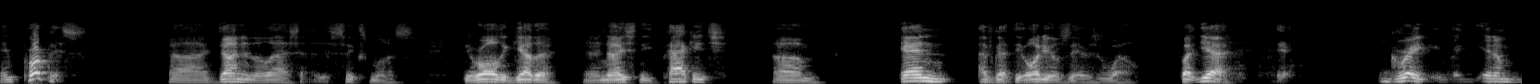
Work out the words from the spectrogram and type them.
and purpose uh, done in the last six months. They're all together in a nice, neat package, um, and I've got the audios there as well. But yeah, great and i'm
